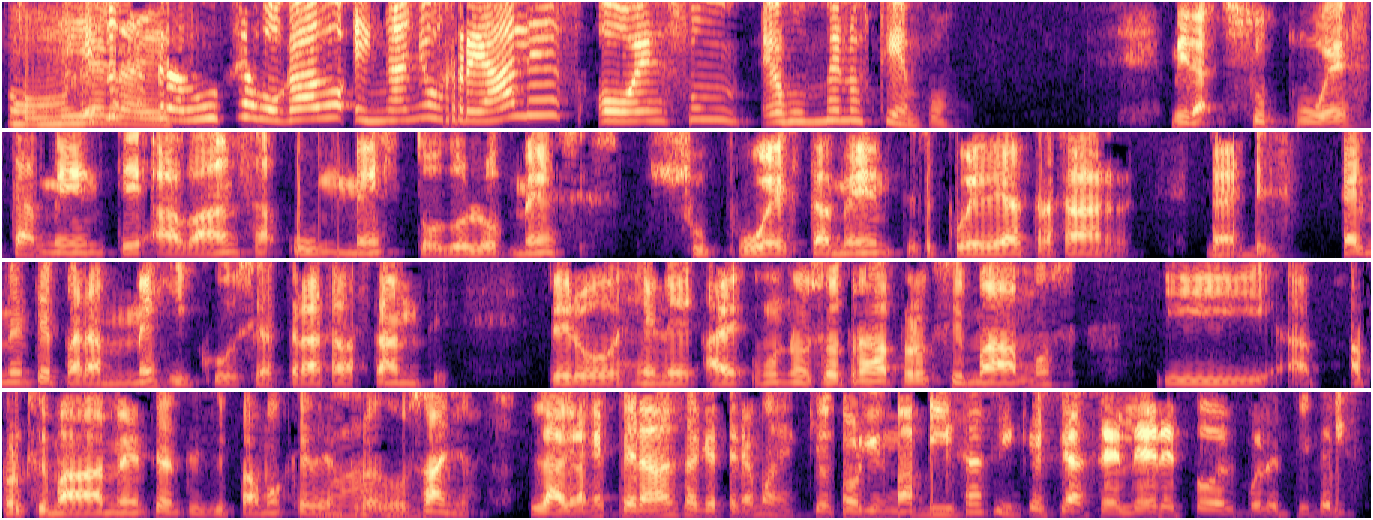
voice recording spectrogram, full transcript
Oh, ¿Eso se traduce, abogado, en años reales o es un, es un menos tiempo? Mira, supuestamente avanza un mes todos los meses. Supuestamente se puede atrasar. Especialmente para México se atrasa bastante. Pero nosotros aproximamos y aproximadamente anticipamos que dentro de dos años. La gran esperanza que tenemos es que otorguen más visas y que se acelere todo el boletín de visas.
